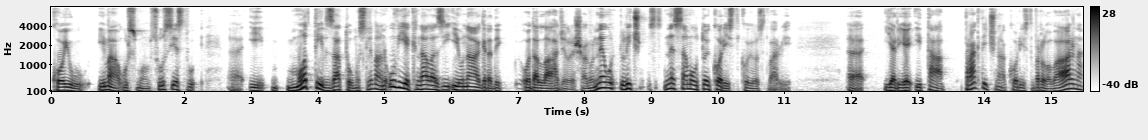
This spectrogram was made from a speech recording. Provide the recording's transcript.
koju ima u svom susjedstvu e, i motiv za to musliman uvijek nalazi i u nagradi od Allaha Đelešanu, ne, u, lič, ne samo u toj koristi koju ostvaruje. E, jer je i ta praktična korist vrlo važna,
